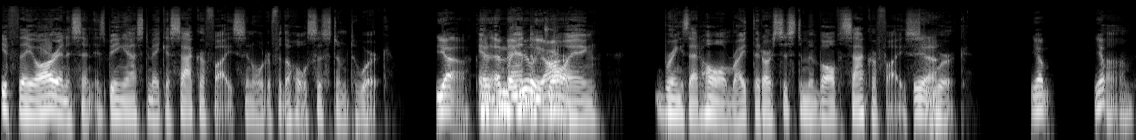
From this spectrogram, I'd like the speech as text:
if they are innocent, is being asked to make a sacrifice in order for the whole system to work. Yeah, And, and, the random really drawing brings that home, right? That our system involves sacrifice Yeah. to work. Yep. Yep. Um,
